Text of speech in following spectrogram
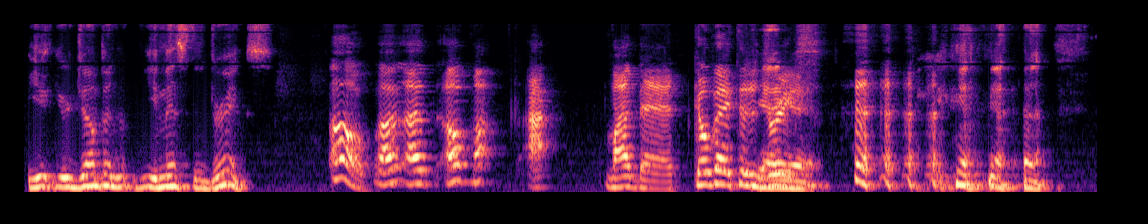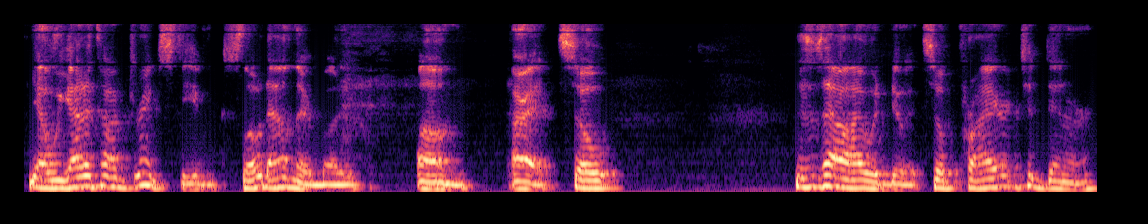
you, you're jumping, you missed the drinks. Oh, I, I, oh my, I, my bad. Go back to the Yeah, drinks. yeah, we got to talk drinks, Steve. Slow down there, buddy. Um, all right, so this is how I would do it. So prior to dinner,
